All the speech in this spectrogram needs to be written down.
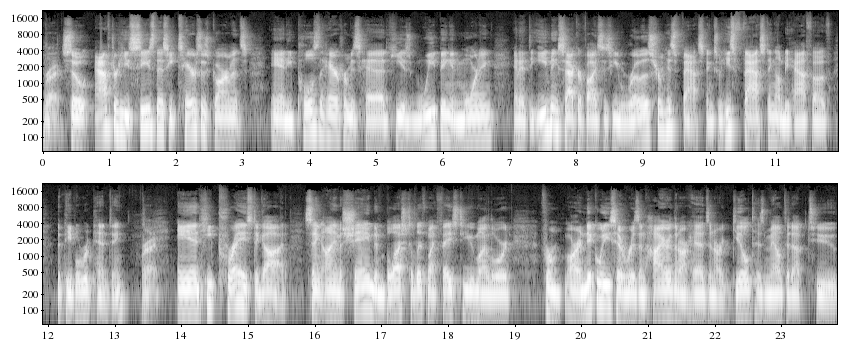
Right. So after he sees this, he tears his garments and he pulls the hair from his head. He is weeping and mourning. And at the evening sacrifices, he rose from his fasting. So he's fasting on behalf of the people repenting. Right. And he prays to God, saying, I am ashamed and blush to lift my face to you, my Lord. For our iniquities have risen higher than our heads, and our guilt has mounted up to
